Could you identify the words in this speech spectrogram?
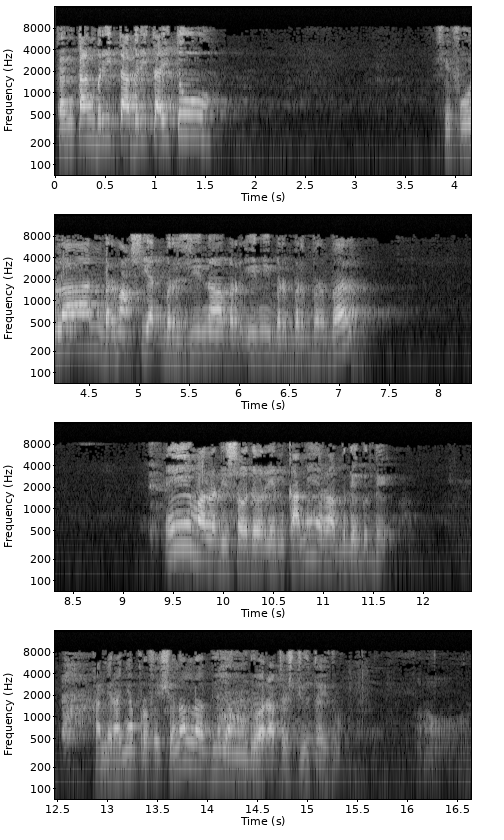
tentang berita-berita itu? Si fulan bermaksiat, berzina, berini, ber, ber, ber, ber. Eh malah disodorin kamera gede-gede. Kameranya profesional lagi yang 200 juta itu. Oh.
